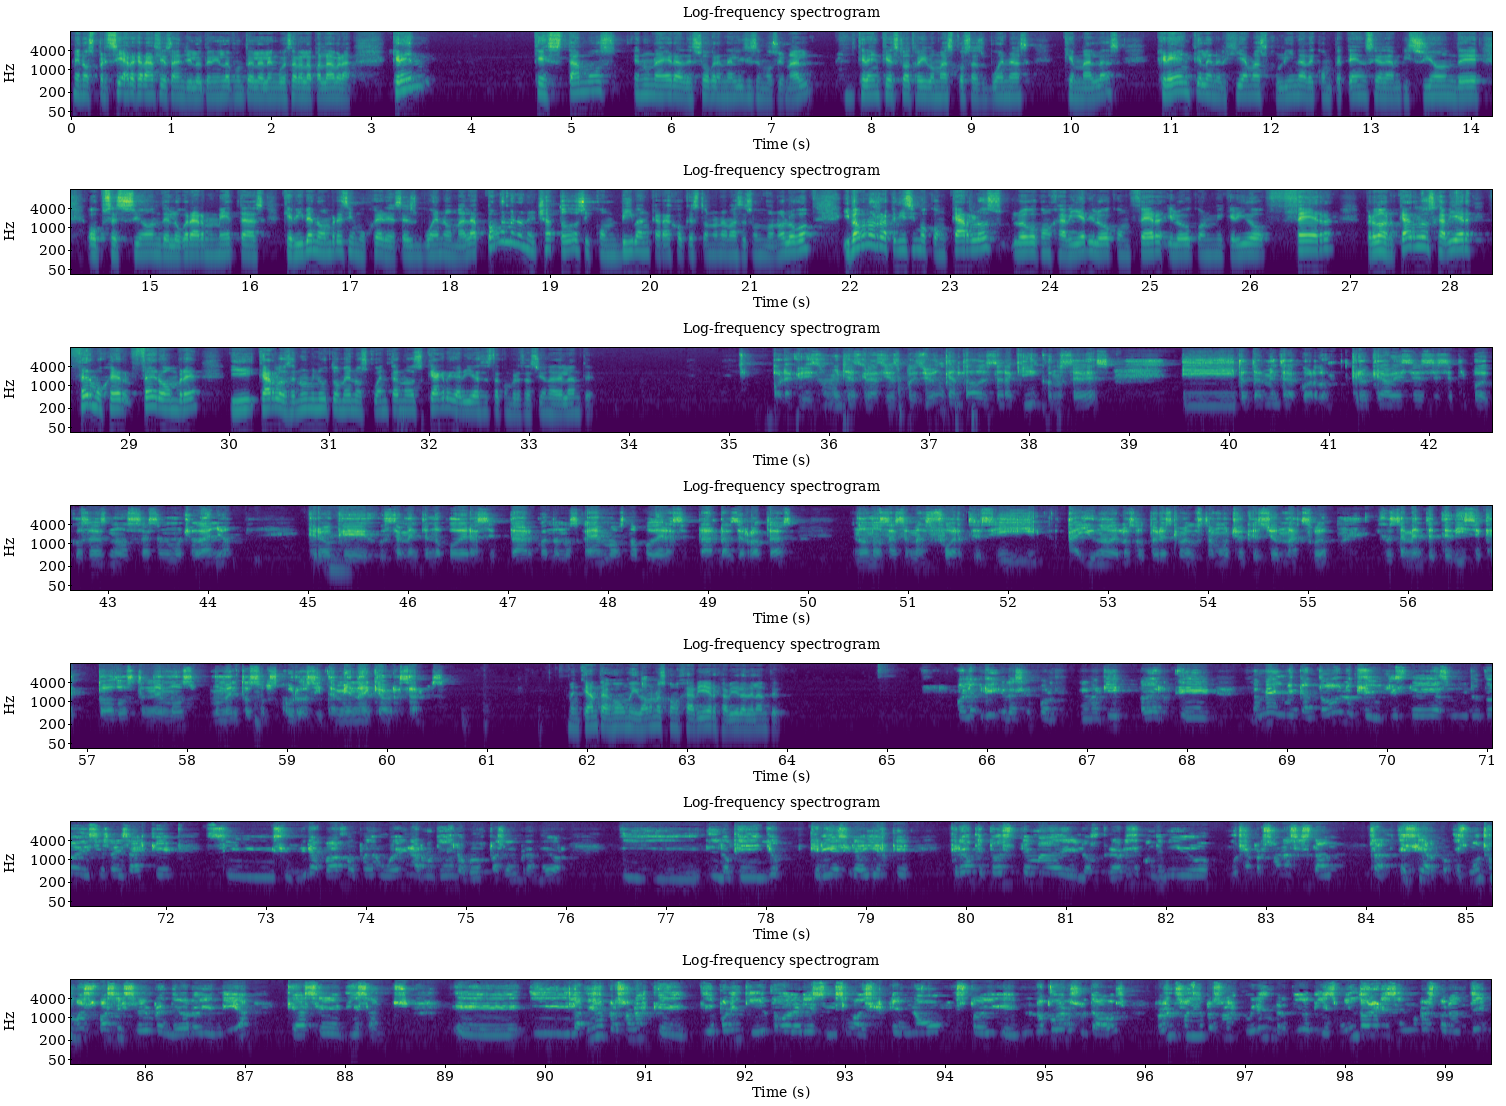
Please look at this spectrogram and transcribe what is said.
menospreciar, gracias Angie, lo tenía en la punta de la lengua, esa era la palabra. ¿Creen que estamos en una era de sobreanálisis emocional? ¿Creen que esto ha traído más cosas buenas que malas? creen que la energía masculina de competencia, de ambición, de obsesión, de lograr metas que viven hombres y mujeres es buena o mala, pónganmelo en el chat todos y convivan, carajo, que esto no nada más es un monólogo. Y vámonos rapidísimo con Carlos, luego con Javier y luego con Fer y luego con mi querido Fer, perdón, Carlos, Javier, Fer mujer, Fer hombre. Y Carlos, en un minuto menos, cuéntanos qué agregarías a esta conversación. Adelante. Hola Cris, muchas gracias. Pues yo encantado de estar aquí con ustedes y totalmente de acuerdo. Creo que a veces ese tipo de cosas nos hacen mucho daño. Creo que justamente no poder aceptar cuando nos caemos, no poder aceptar las derrotas, no nos hace más fuertes. Y hay uno de los autores que me gusta mucho, que es John Maxwell, y justamente te dice que todos tenemos momentos oscuros y también hay que abrazarlos. Me encanta, homie. Vámonos con Javier. Javier, adelante. Hola, Cris, gracias por venir aquí. A ver, eh, también me encantó lo que dijiste hace un minuto. Dices, sabes que si, si tiras para abajo después de un webinar, no tienes los huevos para ser emprendedor. Y lo que yo quería decir ahí es que creo que todo este tema de los creadores de contenido, muchas personas están, o sea, es cierto, es mucho más fácil ser emprendedor hoy en día que hace 10 años. Eh, y las mismas personas que, que, ponen 500 dólares y dicen, o decir que no estoy, eh, no tuve resultados, probablemente son las personas que hubieran invertido 10 mil dólares en un restaurante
